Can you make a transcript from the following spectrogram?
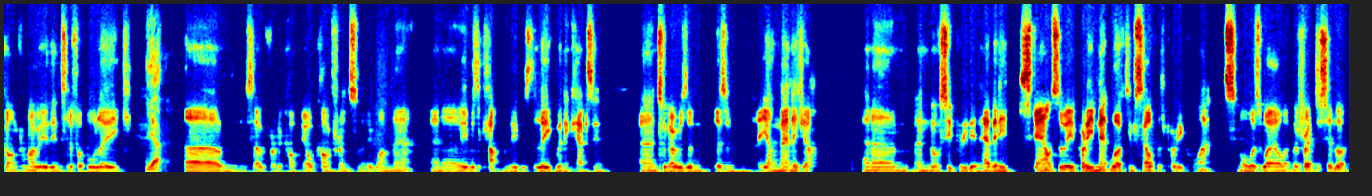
got him promoted into the football league. Yeah. Um, so from the, the old conference, and he won that. And uh, he was the captain. He was the league winning captain, and took over as a as a young manager and um, and obviously probably didn't have any scouts, so he probably networked himself was probably quite small as well. And my friend just said, "Look,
